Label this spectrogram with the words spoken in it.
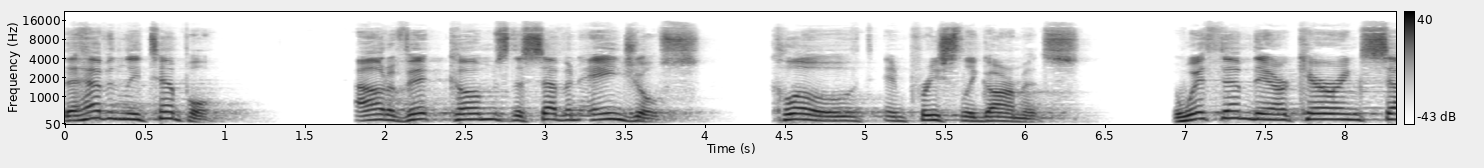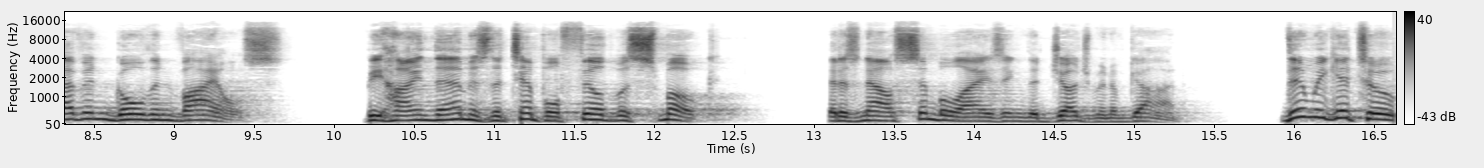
the heavenly temple. Out of it comes the seven angels clothed in priestly garments. With them they are carrying seven golden vials. Behind them is the temple filled with smoke that is now symbolizing the judgment of God. Then we get to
